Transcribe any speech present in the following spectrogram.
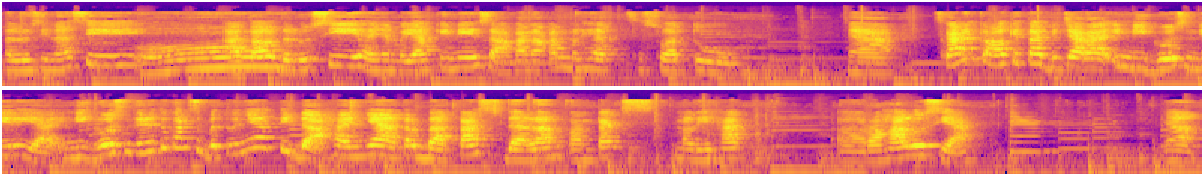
halusinasi Oh. atau delusi hanya meyakini seakan-akan melihat sesuatu. Nah, sekarang kalau kita bicara indigo sendiri ya, indigo sendiri itu kan sebetulnya tidak hanya terbatas dalam konteks melihat eh, roh halus ya. Nah,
